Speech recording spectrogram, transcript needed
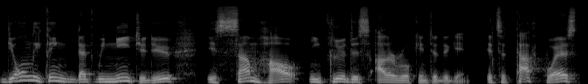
the only thing that we need to do is somehow include this other rook into the game. It's a tough quest.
